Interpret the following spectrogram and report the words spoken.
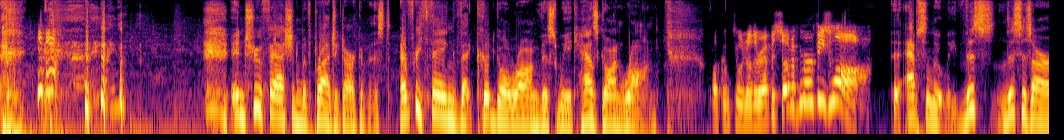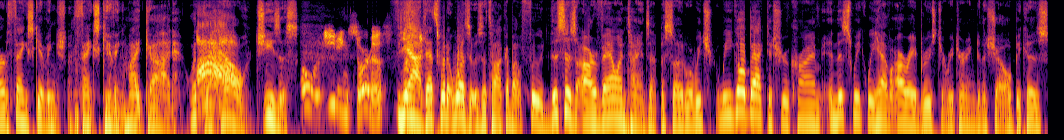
In true fashion with Project Archivist, everything that could go wrong this week has gone wrong. Welcome to another episode of Murphy's Law. Absolutely. This this is our Thanksgiving sh- Thanksgiving. My God, what the Ah! hell? Jesus. Oh, we're eating, sort of. Yeah, that's what it was. It was a talk about food. This is our Valentine's episode where we tr- we go back to true crime, and this week we have R.A. Brewster returning to the show because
